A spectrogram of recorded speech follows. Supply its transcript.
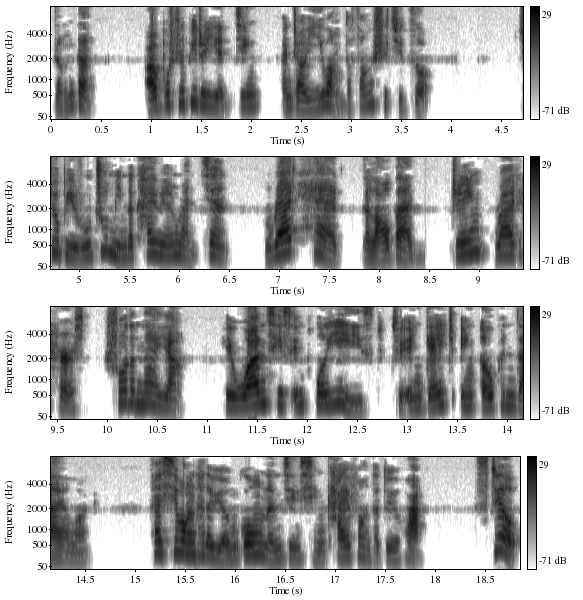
等等，而不是闭着眼睛按照以往的方式去做。就比如著名的开源软件 Red Hat 的老板 Jim Redhurst 说的那样。He wants his employees to engage in open dialogue. 他希望他的员工能进行开放的对话。Still,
